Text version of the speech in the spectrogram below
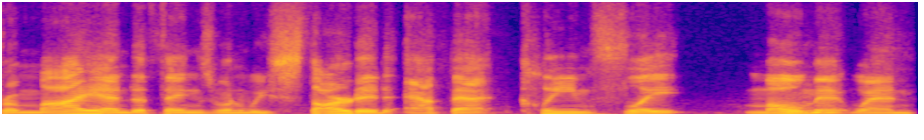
from my end of things when we started at that clean slate moment mm-hmm. when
